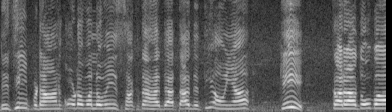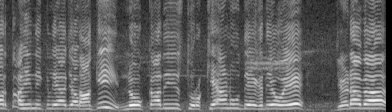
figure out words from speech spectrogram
ਡੀਸੀ ਪਠਾਨਕੋਟ ਵੱਲੋਂ ਵੀ ਸਖਤ ਹਦਾਇਤਾਂ ਦਿੱਤੀਆਂ ਹੋਈਆਂ ਕਿ ਘਰਾਂ ਤੋਂ ਬਾਹਰ ਤਾਂ ਹੀ ਨਿਕਲਿਆ ਜਾ ਤਾਂ ਕਿ ਲੋਕਾਂ ਦੀ ਸੁਰੱਖਿਆ ਨੂੰ ਦੇਖਦੇ ਹੋਏ ਜਿਹੜਾ ਵਾ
